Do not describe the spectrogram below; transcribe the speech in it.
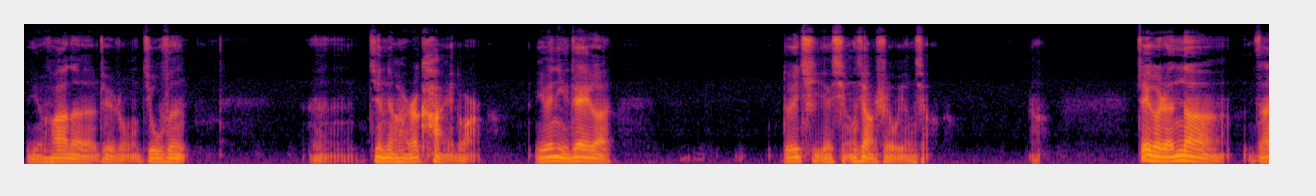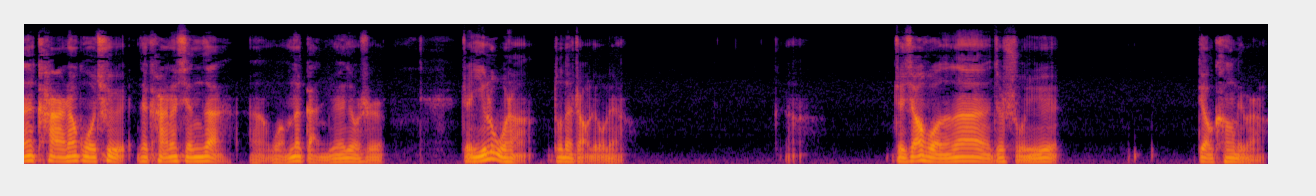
引发的这种纠纷，嗯，尽量还是看一段因为你这个对于企业形象是有影响的啊。这个人呢，咱看着他过去，再看着他现在啊，我们的感觉就是这一路上都在找流量啊。这小伙子呢，就属于掉坑里边了。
